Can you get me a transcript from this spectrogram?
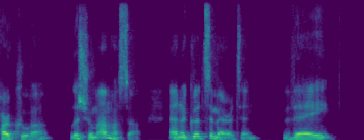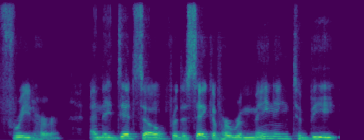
Parkuha Lishum Amhasa and a good Samaritan, they freed her. And they did so for the sake of her remaining to be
